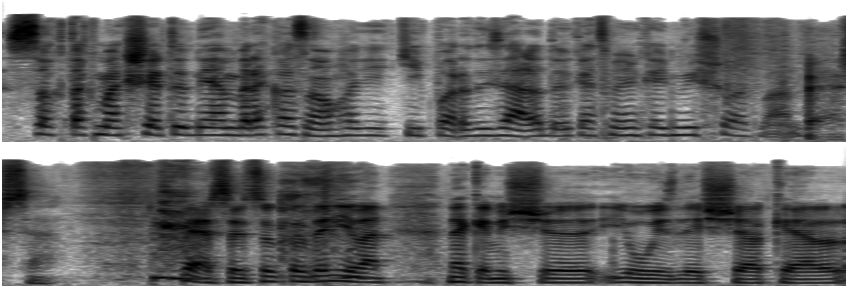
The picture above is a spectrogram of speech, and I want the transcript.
Szoktak megsértődni emberek azon, hogy így kiparadizálod őket mondjuk egy műsorban? Persze. Persze, hogy szoktak, de nyilván nekem is jó ízléssel kell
